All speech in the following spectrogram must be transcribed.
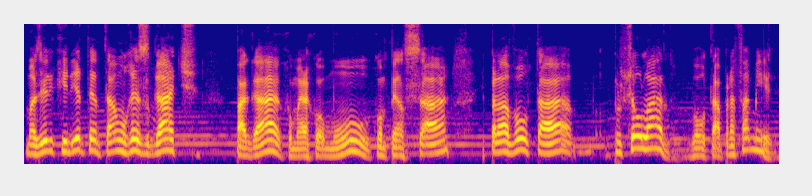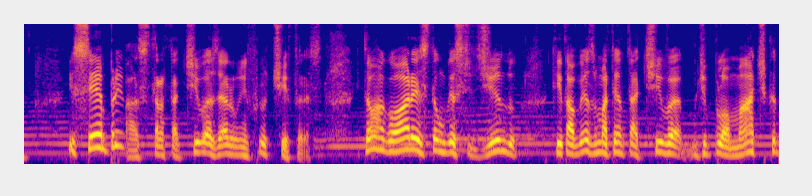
mas ele queria tentar um resgate pagar, como era comum, compensar, para voltar para o seu lado, voltar para a família. E sempre as tratativas eram infrutíferas. Então agora estão decidindo que talvez uma tentativa diplomática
